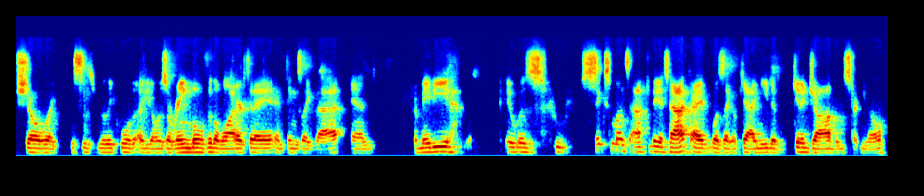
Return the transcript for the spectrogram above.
show like this is really cool you know there's a rainbow over the water today and things like that and maybe it was six months after the attack i was like okay i need to get a job and start you know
